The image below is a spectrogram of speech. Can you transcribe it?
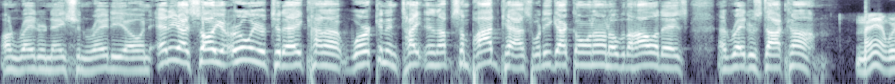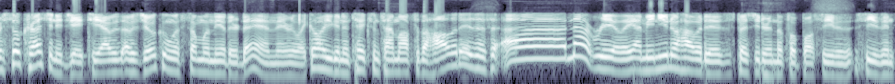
on Raider Nation Radio. And Eddie, I saw you earlier today kind of working and tightening up some podcasts. What do you got going on over the holidays at Raiders.com? Man, we're still crushing it, JT. I was I was joking with someone the other day, and they were like, "Oh, you're going to take some time off for the holidays?" And I said, "Uh, not really. I mean, you know how it is, especially during the football season. Season,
